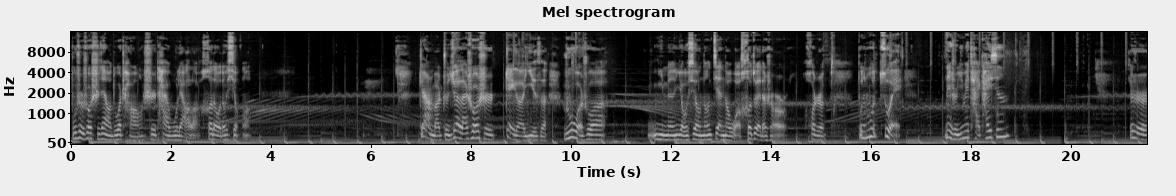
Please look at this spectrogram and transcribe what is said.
不是说时间有多长，是太无聊了，喝的我都醒了。这样吧，准确来说是这个意思。如果说你们有幸能见到我喝醉的时候，或者不能说醉，那是因为太开心，就是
